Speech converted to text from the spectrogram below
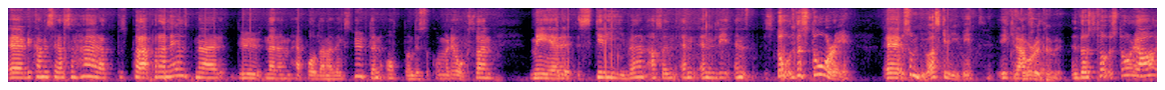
Eh, vi kan väl säga så här att para- parallellt när, du, när de här poddarna läggs ut den åttonde så kommer det också en mer skriven, alltså en, en, en, en sto, the story eh, som du har skrivit i kraft. Storytelling. The sto, story, ja.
